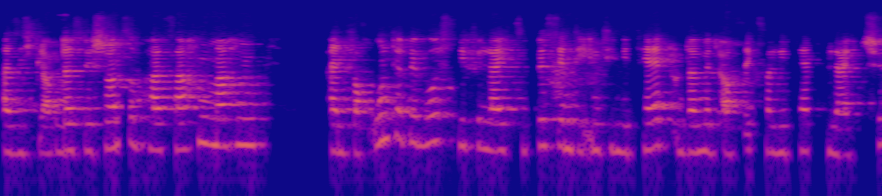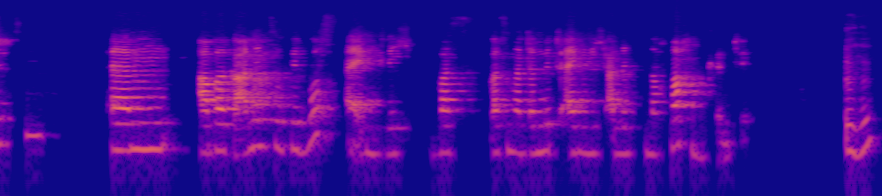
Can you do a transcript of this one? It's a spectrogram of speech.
Also ich glaube, dass wir schon so ein paar Sachen machen, einfach unterbewusst, die vielleicht so ein bisschen die Intimität und damit auch Sexualität vielleicht schützen, ähm, aber gar nicht so bewusst eigentlich, was, was man damit eigentlich alles noch machen könnte. Mhm.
